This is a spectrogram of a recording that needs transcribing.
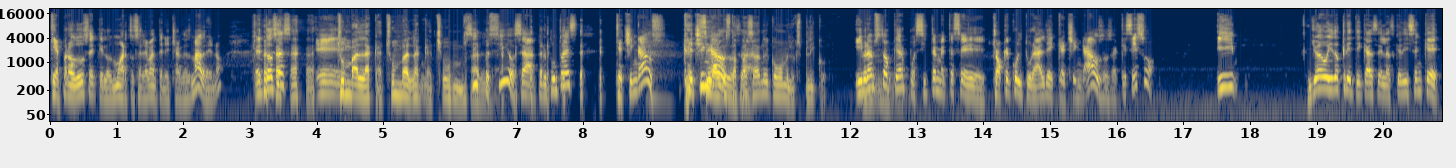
que produce que los muertos se levanten a echar desmadre, ¿no? Entonces, eh, Chumbalaca, chumbalaca, chumbala. sí, pues sí, o sea, pero el punto es, ¿qué chingados? ¿Qué Sí, chingados? algo está O sea, pasando y cómo me lo explico. Y Bram Mm. Stoker, pues sí te mete ese choque cultural de qué chingados, o sea, ¿qué es eso? Y yo he oído críticas de las que dicen que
